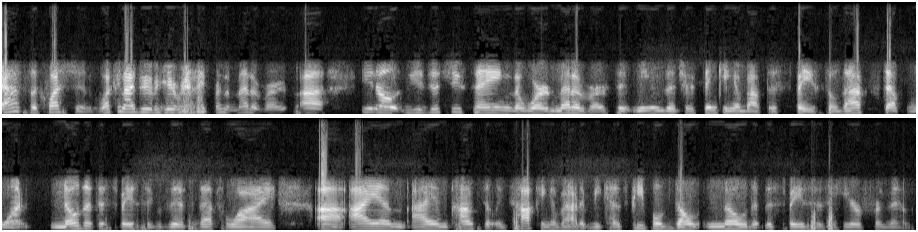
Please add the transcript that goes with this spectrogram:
ask the question, what can I do to get ready for the metaverse? Uh, you know, you just you saying the word metaverse, it means that you're thinking about this space. So that's step one. Know that this space exists. That's why uh, I am I am constantly talking about it because people don't know that the space is here for them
